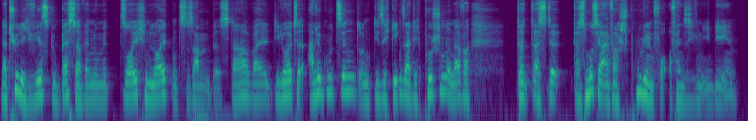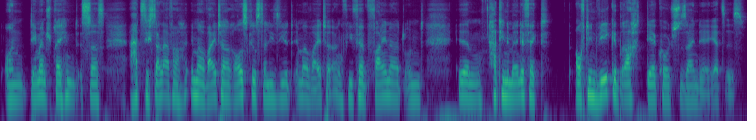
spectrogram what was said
Natürlich wirst du besser, wenn du mit solchen Leuten zusammen bist, da, weil die Leute alle gut sind und die sich gegenseitig pushen und einfach, das, das, das muss ja einfach sprudeln vor offensiven Ideen. Und dementsprechend ist das, hat sich dann einfach immer weiter rauskristallisiert, immer weiter irgendwie verfeinert und ähm, hat ihn im Endeffekt auf den Weg gebracht, der Coach zu sein, der er jetzt ist.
